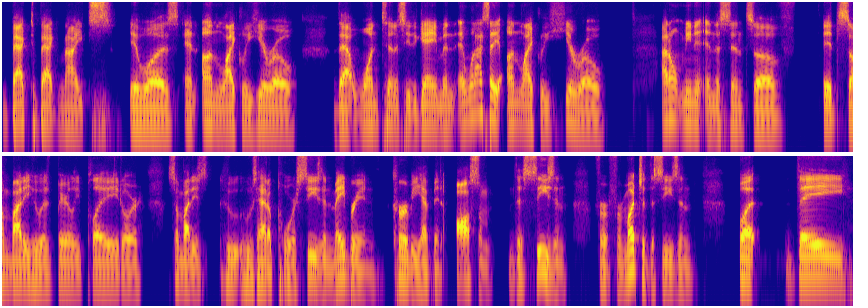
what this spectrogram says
back to back nights it was an unlikely hero that won Tennessee the game. And and when I say unlikely hero, I don't mean it in the sense of it's somebody who has barely played or somebody's who who's had a poor season. Mabry and Kirby have been awesome this season for for much of the season, but they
